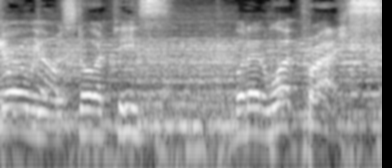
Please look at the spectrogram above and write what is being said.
sure we restored peace, but at what price?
